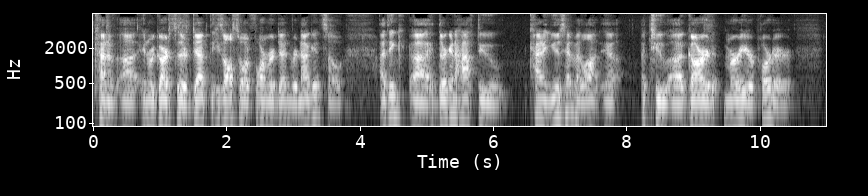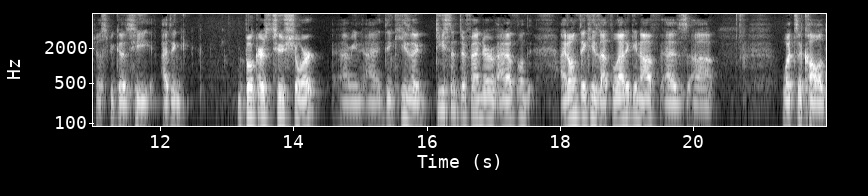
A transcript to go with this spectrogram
kind of uh, in regards to their depth. He's also a former Denver Nugget, so I think uh, they're going to have to kind of use him a lot uh, to uh, guard Murray or Porter, just because he. I think Booker's too short I mean, I think he's a decent defender. I don't. I don't think he's athletic enough as uh, what's it called,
